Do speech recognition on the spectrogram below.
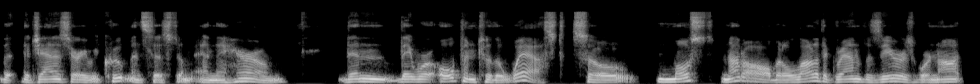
the, the Janissary recruitment system and the harem, then they were open to the West. So most, not all, but a lot of the Grand Viziers were not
